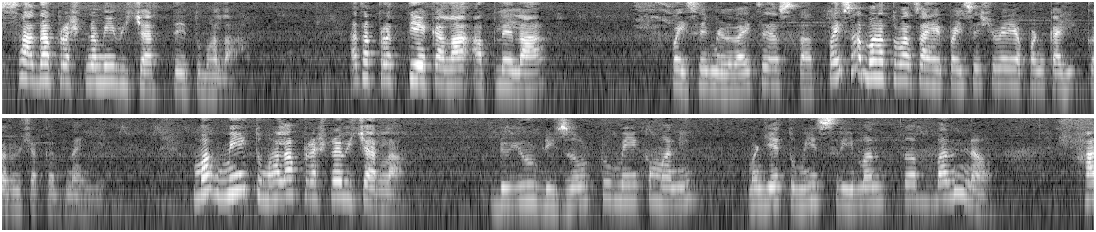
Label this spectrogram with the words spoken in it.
साधा प्रश्न मी विचारते तुम्हाला. आता प्रत्येकाला आपल्याला पैसे मिळवायचे असतात. पैसा महत्त्वाचा आहे पैशाशिवाय आपण काही करू शकत नाही मग मी तुम्हाला प्रश्न विचारला do you deserve to make money म्हणजे तुम्ही श्रीमंत बनणं. हा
